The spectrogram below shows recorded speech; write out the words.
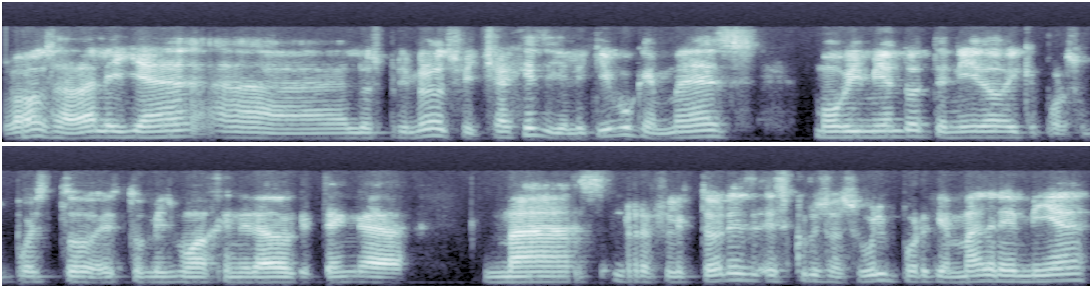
Vamos a darle ya a los primeros fichajes y el equipo que más movimiento tenido y que por supuesto esto mismo ha generado que tenga más reflectores es Cruz Azul, porque madre mía,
